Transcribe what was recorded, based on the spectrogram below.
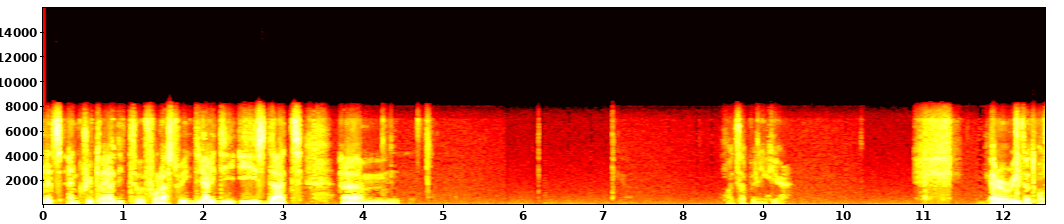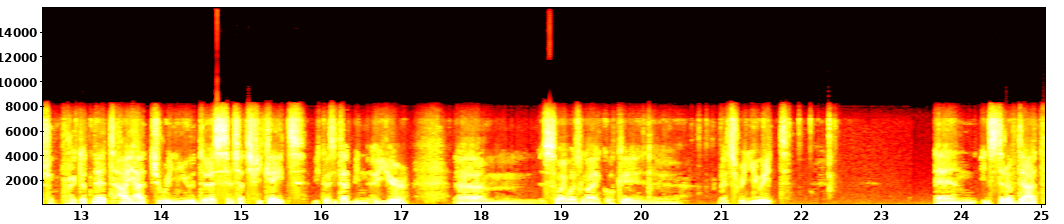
let's encrypt i it uh, for last week the idea is that um, what's happening here gallery.orchardproject.net I had to renew the SSL certificate because it had been a year um, so I was like okay uh, let's renew it and instead of that,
